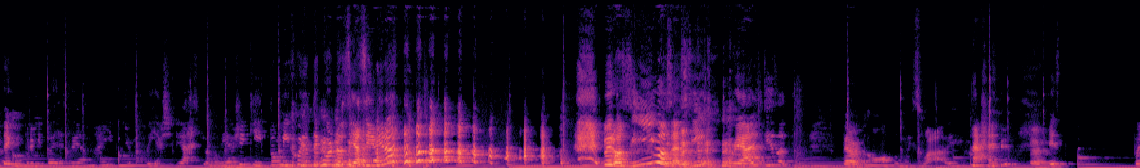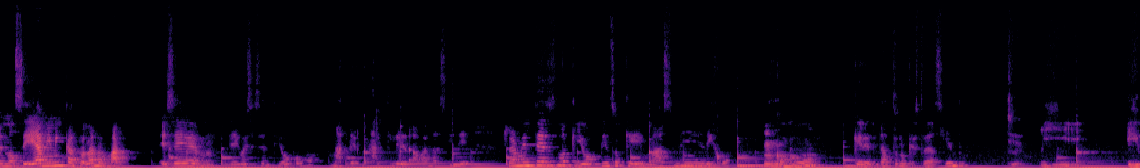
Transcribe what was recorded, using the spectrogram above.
Tengo un primito ya estoy ay, yo lo veía, yo lo veía chiquito, mi hijo, yo te conocí así, mira. Pero sí, o sea, sí, real, sí es así. Pero no, pues muy suave. pues no sé, a mí me encantó la normal. Ese, te digo, ese sentido como maternal que le daban así de. Realmente es lo que yo pienso que más me dejó. Como querer tanto lo que estoy haciendo. Y, y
